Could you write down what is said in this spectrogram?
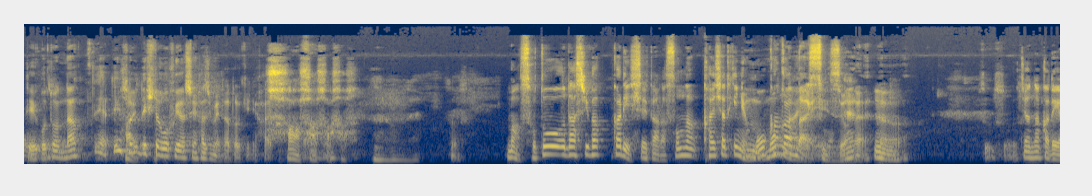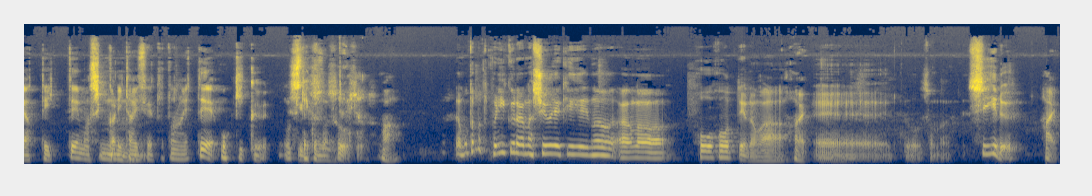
っていうことになって、で、それで人を増やし始めた時に入った。はあ、はあはあはあ、なまあ、外出しばっかりしてたら、そんな会社的には儲かんないですもんね。うんうんそうそう。じゃあ中でやっていって、まあ、しっかり体制整えて、大きくしていくぞみたいな。そうそうそうあもともとプリクラの収益の、あの、方法っていうのが、はいえーっと、その、シール、はい。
